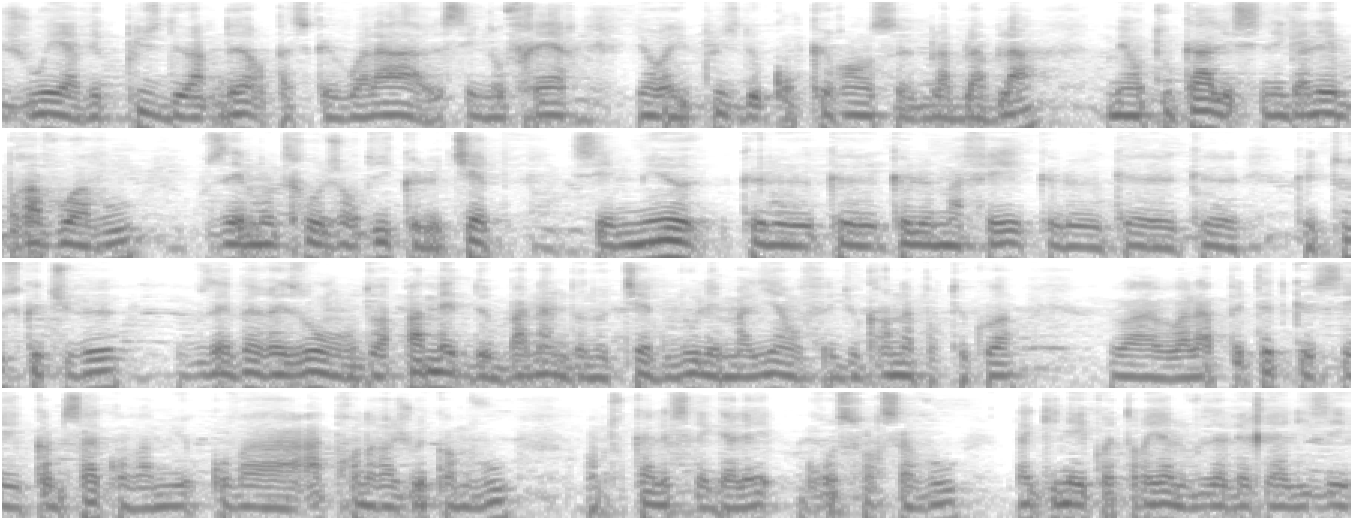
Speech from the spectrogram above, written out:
jouer avec plus de hardeur parce que voilà, c'est nos frères, il y aurait eu plus de concurrence, blablabla. Bla bla. Mais en tout cas, les Sénégalais, bravo à vous. Vous avez montré aujourd'hui que le Tchèp, c'est mieux que le, que, que le Mafé, que, le, que, que tout ce que tu veux. Vous avez raison, on ne doit pas mettre de bananes dans nos Tchèp. Nous, les Maliens, on fait du grand n'importe quoi. Voilà, peut-être que c'est comme ça qu'on va mieux, qu'on va apprendre à jouer comme vous. En tout cas, les Sénégalais, grosse force à vous. La Guinée équatoriale, vous avez réalisé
